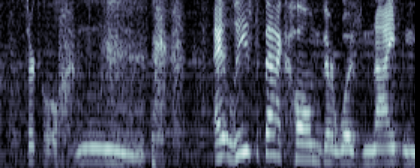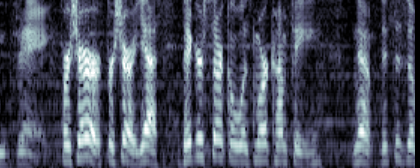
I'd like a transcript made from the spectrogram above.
circle. Hmm. At least back home, there was night and day. For sure, for sure, yes. Bigger circle was more comfy. No, this is a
